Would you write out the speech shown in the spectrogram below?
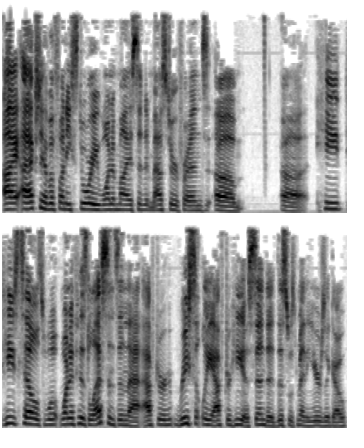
I, I actually have a funny story. One of my ascended master friends, um, uh, he he tells one of his lessons in that after recently after he ascended. This was many years ago.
